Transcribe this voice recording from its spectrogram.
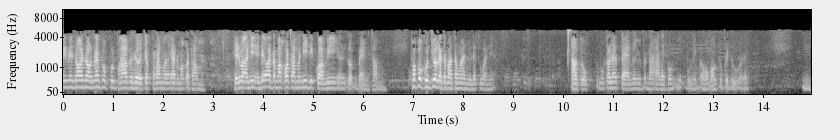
ล็กๆน้อยๆนอกนั้นพวกคุณพาไปเถอะจะทำอะไรอาตมาก็ทำเห็นว่าอันนี้เดี๋ยวอาตมาขอทำอันนี้ดีกว่ามีก็แบ่งทำเพราะพวกคุณช่วยกันอาตมาทำงานอยู่แล้วทุกวันนี้ อ้าวตกมันก็แล้วแต่ไม่มีปัญหาอะไรพวกนี้พวกนี้ไปหกโมงก็ไปดูอะไร อืม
